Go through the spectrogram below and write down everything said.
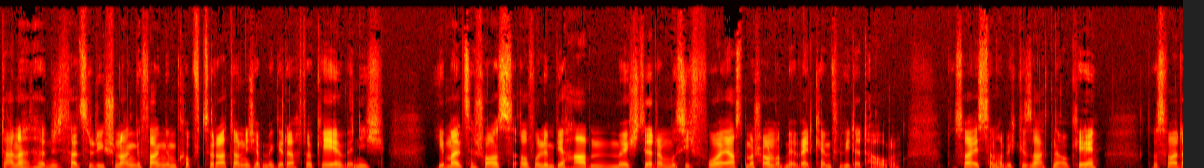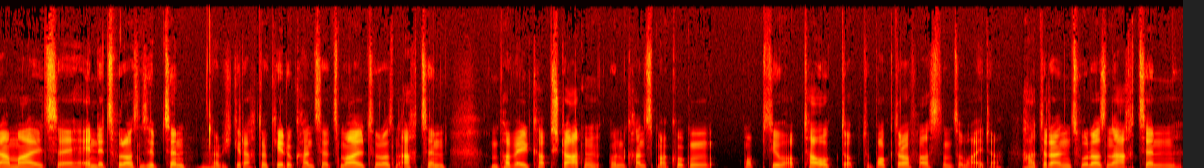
Dann hat es natürlich schon angefangen, im Kopf zu rattern. Ich habe mir gedacht, okay, wenn ich jemals eine Chance auf Olympia haben möchte, dann muss ich vorher erstmal schauen, ob mir Wettkämpfe wieder taugen. Das heißt, dann habe ich gesagt, na okay, das war damals äh, Ende 2017. Da habe ich gedacht, okay, du kannst jetzt mal 2018 ein paar Weltcups starten und kannst mal gucken, ob sie überhaupt taugt, ob du Bock drauf hast und so weiter. Hatte dann 2018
